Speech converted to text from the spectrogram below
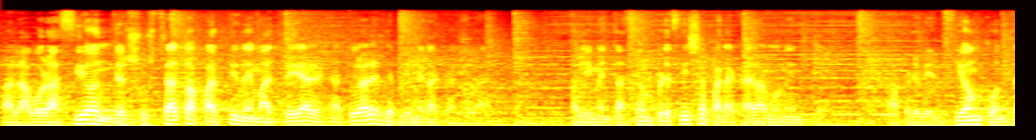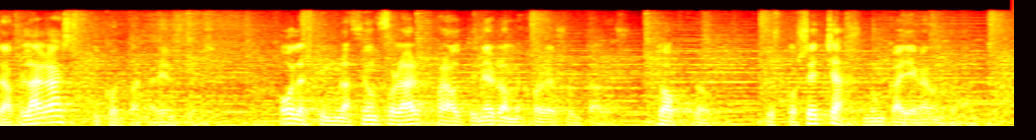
La elaboración del sustrato a partir de materiales naturales de primera calidad. La alimentación precisa para cada momento. La prevención contra plagas y contra carencias. O la estimulación floral para obtener los mejores resultados. Top Crop. Tus cosechas nunca llegaron tan alto.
